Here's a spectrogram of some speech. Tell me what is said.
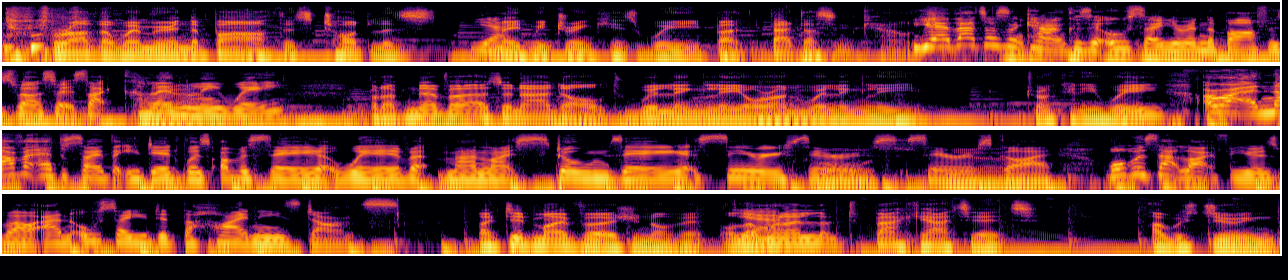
brother, when we were in the bath as toddlers, Yeah. made me drink his wee, but that doesn't count. Yeah, that doesn't count because it also you're in the bath as well, so it's like cleanly Yeah. wee. But I've never, as an adult, willingly or unwillingly drunk any wee. All right, another episode that you did was obviously with man like Stormzy, serious, serious, serious yeah. guy. What was that like for you as well? And also, you did the high knees dance. I did my version of it. Although Yeah. when I looked back at it, I was doing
